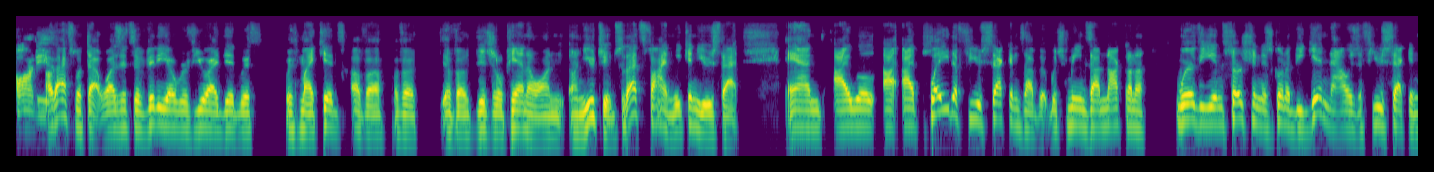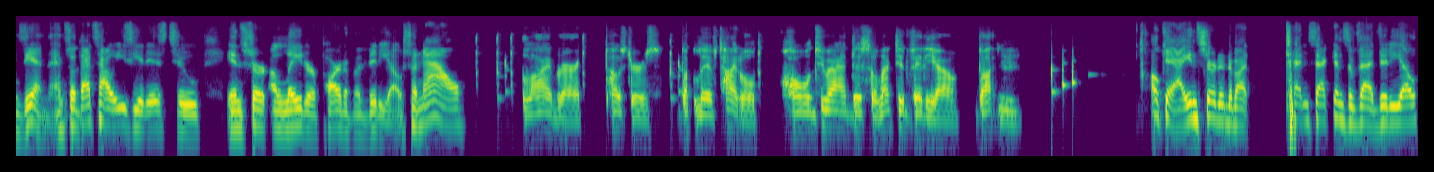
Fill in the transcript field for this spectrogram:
Audio. oh, that's what that was. It's a video review I did with with my kids of a of a of a digital piano on on YouTube. So that's fine. We can use that. And I will. I, I played a few seconds of it, which means I'm not going to. Where the insertion is going to begin now is a few seconds in, and so that's how easy it is to insert a later part of a video. So now Library. Posters. But live title. Hold to add the selected video. Button. okay, I inserted about 10 seconds of that video.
